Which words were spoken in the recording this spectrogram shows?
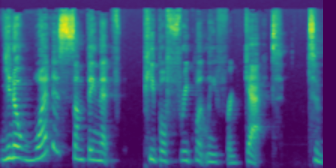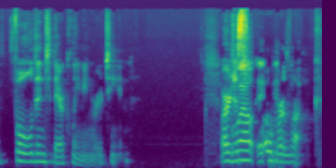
You know, what is something that people frequently forget to fold into their cleaning routine or just well, it, overlook?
